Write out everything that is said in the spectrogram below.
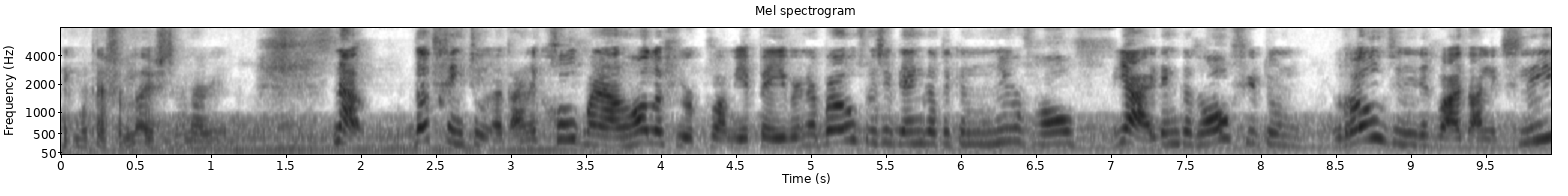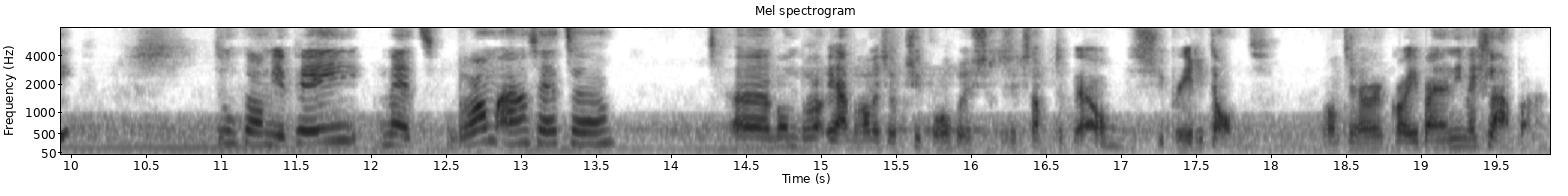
Ik moet even luisteren naar die. Nou, dat ging toen uiteindelijk goed. Maar na een half uur kwam JP weer naar boven. Dus ik denk dat ik een uur of half... Ja, ik denk dat half uur toen Roos in ieder geval uiteindelijk sliep. Toen kwam JP met Bram aanzetten. Eh, want Bram, ja, Bram is ook super onrustig. Dus ik snap het ook wel. Super irritant. Want daar kan je bijna niet mee slapen.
